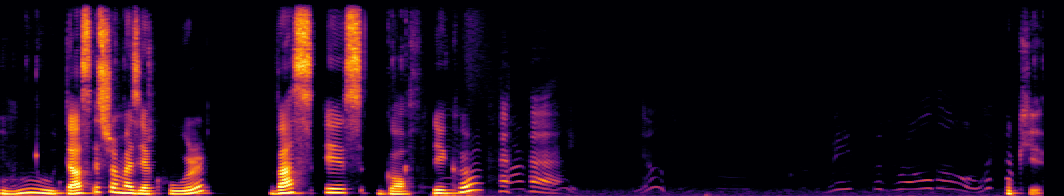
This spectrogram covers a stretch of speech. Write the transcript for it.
Uh, das ist schon mal sehr cool. Was ist Gothico? Okay.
